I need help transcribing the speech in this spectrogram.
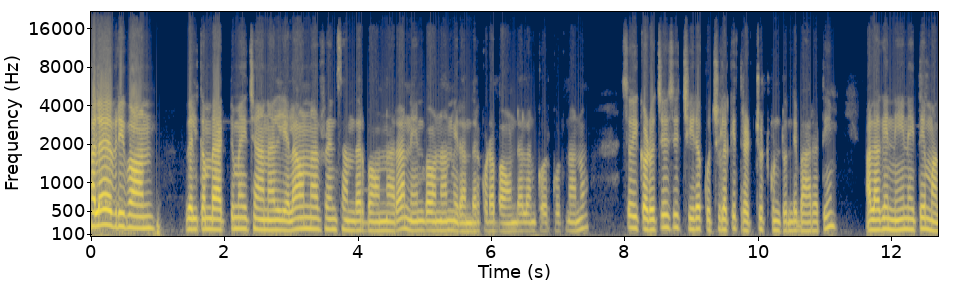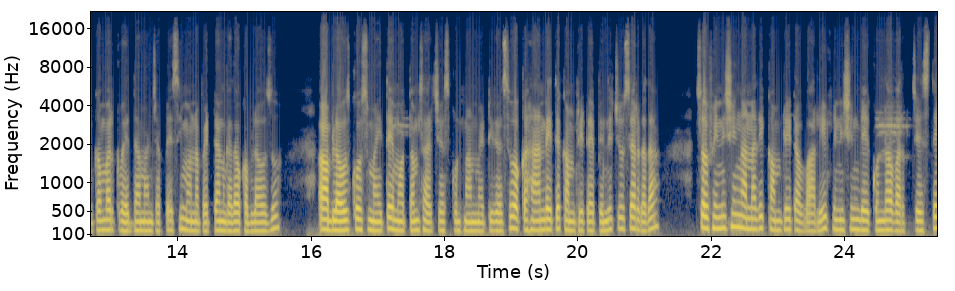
Hello everyone welcome back to my channel. ఎలా ఉన్నారు ఫ్రెండ్స్? అందరు బాగున్నారా? నేను బాగున్నాను మీరు అందరు కూడా బాగుండాలని కోరుకుంటున్నాను. సో ఇక్కడ వచ్చేసి చీర కుచ్చులకి థ్రెడ్ చుట్టుకుంటుంది భారతి. అలాగే నేనైతే మగ్గం వర్క్ వేద్దామని చెప్పేసి మొన్న పెట్టాను కదా ఒక బ్లౌజు. ఆ బ్లౌజ్ కోసం అయితే మొత్తం సర్చ్ చేసుకుంటున్నాను మెటీరియల్స్. ఒక హ్యాండ్ అయితే కంప్లీట్ అయిపోయింది చూసారు కదా? సో ఫినిషింగ్ అన్నది కంప్లీట్ అవ్వాలి. ఫినిషింగ్ లేకుండా వర్క్ చేస్తే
